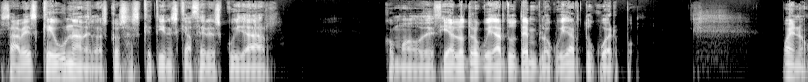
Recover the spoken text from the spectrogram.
sabes que una de las cosas que tienes que hacer es cuidar como decía el otro, cuidar tu templo, cuidar tu cuerpo. Bueno,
